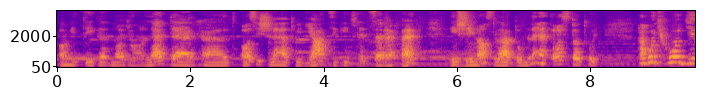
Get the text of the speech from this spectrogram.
ami téged nagyon leterhelt, az is lehet, hogy játszik itt egy szerepet, és én azt látom, lehet azt ad, hogy, hát hogy, hogy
